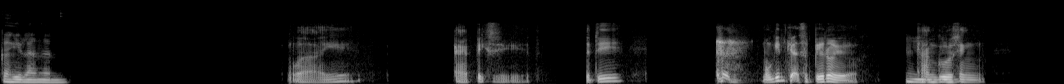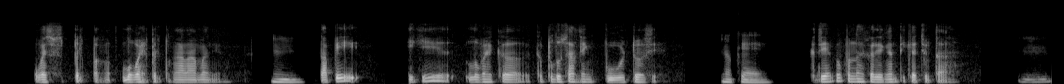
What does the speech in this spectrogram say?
kehilangan? Wah ini epic sih. Jadi mungkin gak sepiro ya kanggo Mhm. sing wis berpeng luwih berpengalaman ya. Mmm. Tapi iki luwih ke keputusan sing bodoh sih. Oke. Jadi aku pernah kehilangan 3 juta. Mhm.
